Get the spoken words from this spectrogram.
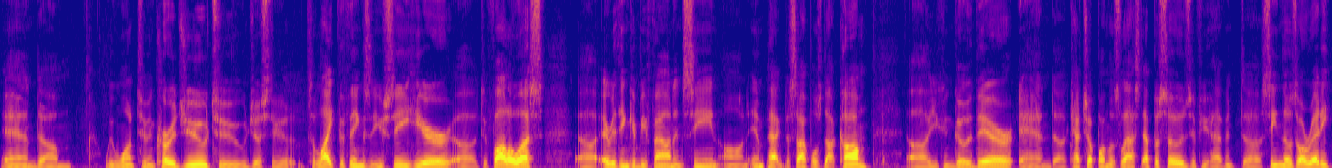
And um, we want to encourage you to just uh, to like the things that you see here, uh, to follow us. Uh, everything can be found and seen on impactdisciples.com. Uh, you can go there and uh, catch up on those last episodes if you haven't uh, seen those already.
